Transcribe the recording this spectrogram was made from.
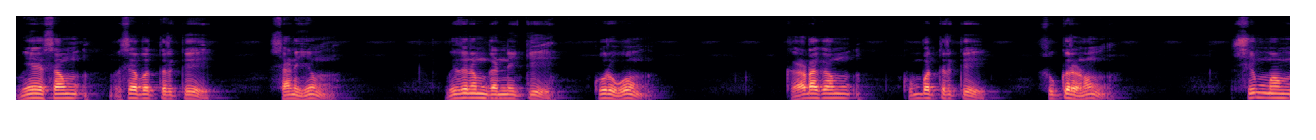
மேசம் ரிஷபத்திற்கு சனியும் மிதுனம் கன்னிக்கு குருவும் கடகம் கும்பத்திற்கு சுக்கிரனும் சிம்மம்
